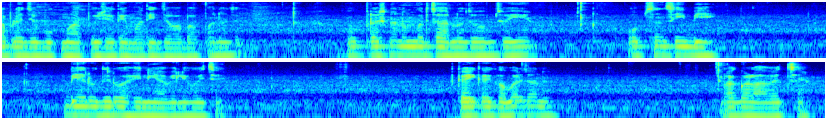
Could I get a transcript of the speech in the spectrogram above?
આપણે જે બુકમાં આપ્યું છે તેમાંથી જવાબ આપવાનો છે. પ્રશ્ન નંબર ચારનો જવાબ જોઈએ. ઓપ્શન સી બે. બે રુધિર વાહિની આવેલી હોય છે. કઈ કઈ ખબર છે ને? આગળ આવે જ છે.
